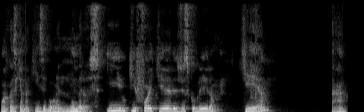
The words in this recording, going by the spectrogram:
uma coisa que é uma 15 bom é números. E o que foi que eles descobriram? Que tá,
